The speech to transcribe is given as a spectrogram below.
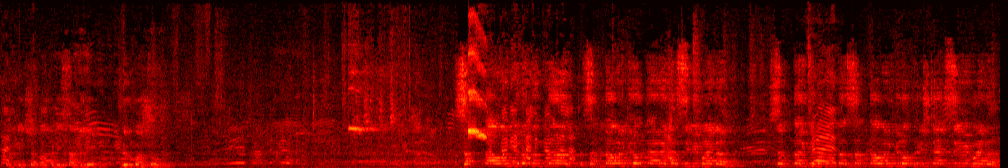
Pratiksha Bagdi Sangli blue costume सत्तावन्न किलो नंतर सत्तावन्न किलो तयार आहे सेमी फायनल सत्तर किलो नंतर सत्तावन्न किलो फ्रीस्टाईल सेमी फायनल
